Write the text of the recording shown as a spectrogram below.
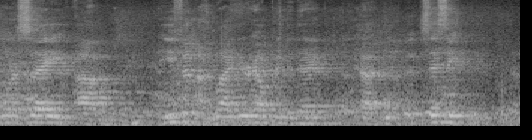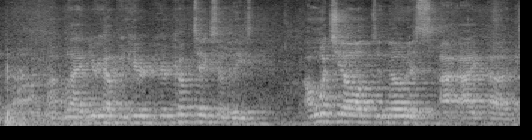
want to say, um, Ethan, I'm glad you're helping today. Uh, Sissy, I'm glad you're helping. Here, here, come take some of these. I want y'all to notice, I, I, uh,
